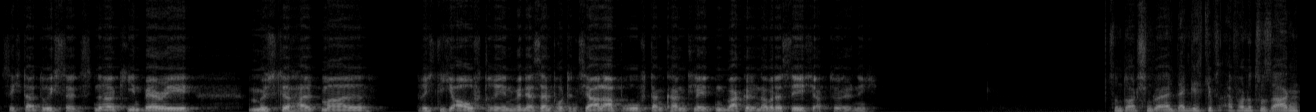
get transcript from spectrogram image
sich da durchsetzt. Ne? Keen Barry müsste halt mal richtig aufdrehen. Wenn er sein Potenzial abruft, dann kann Clayton wackeln. Aber das sehe ich aktuell nicht. Zum deutschen Duell, denke ich, gibt es einfach nur zu sagen,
